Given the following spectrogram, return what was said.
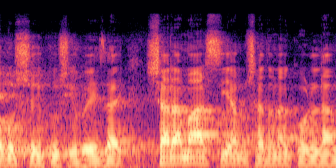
অবশ্যই খুশি হয়ে যায়। সারা মাস সিয়াম সাধনা করলাম।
